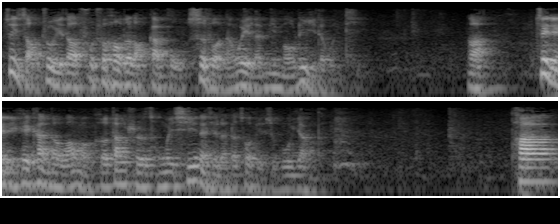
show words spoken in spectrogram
最早注意到复出后的老干部是否能为人民谋利益的问题，啊，这点你可以看到往往和当时丛维熙那些人的作品是不一样的。他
